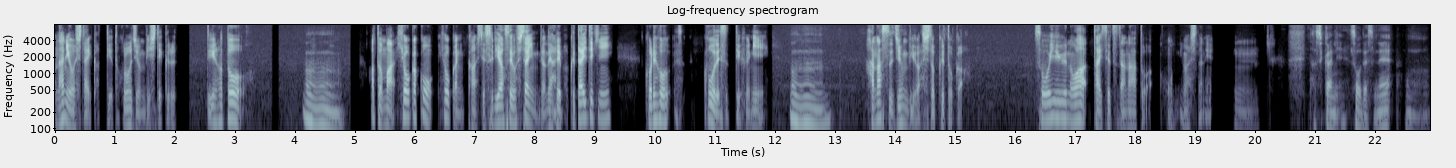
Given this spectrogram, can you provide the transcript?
何をしたいかっていうところを準備してくるっていうのと、うんうん。あとはまあ評価こう、評価に関してすり合わせをしたいんであれば、具体的にこれをこうですっていうふうにうんうん。話す準備はしとくとか、そういうのは大切だなとは思いましたね。うん。確かに、そうですね。うん、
